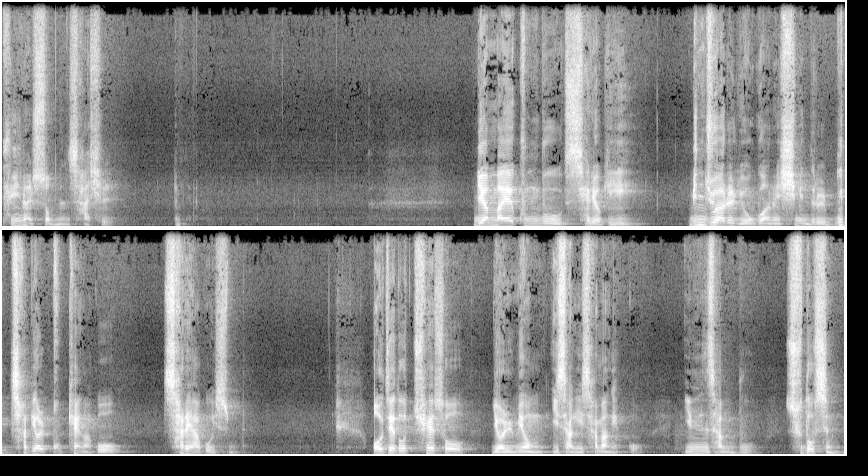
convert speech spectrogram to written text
부인할 수 없는 사실입니다. 미얀마의 군부 세력이 민주화를 요구하는 시민들을 무차별 폭행하고 살해하고 있습니다. 어제도 최소 10명 이상이 사망했고 임산부, 수도승,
